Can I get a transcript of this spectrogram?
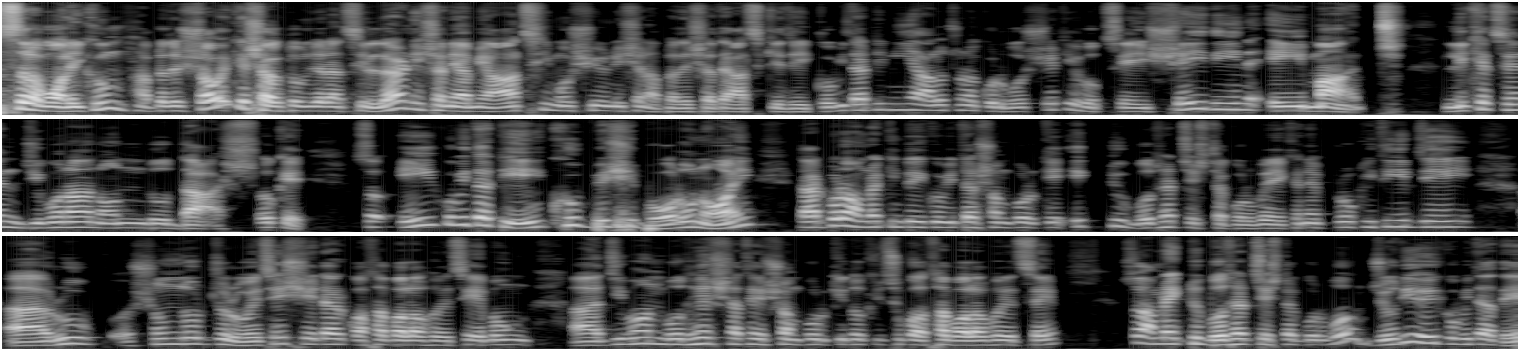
আসসালামু আলাইকুম। আপনাদের সবাইকে স্বাগতম জানাচ্ছি লার্ন নিশানে আমি আছি মশিউর নিশান আপনাদের সাথে আজকে যে কবিতাটি নিয়ে আলোচনা করব সেটি হচ্ছে সেই দিন এই মাঠ লিখেছেন জীবনানন্দ দাশ। ওকে। সো এই কবিতাটি খুব বেশি বড় নয়। তারপরেও আমরা কিন্তু এই কবিতা সম্পর্কে একটু বোঝার চেষ্টা করব। এখানে প্রকৃতির যেই রূপ, সৌন্দর্য রয়েছে সেটার কথা বলা হয়েছে এবং জীবনবোধের সাথে সম্পর্কিত কিছু কথা বলা হয়েছে। সো আমরা একটু বোঝার চেষ্টা করব। যদিও এই কবিতাতে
